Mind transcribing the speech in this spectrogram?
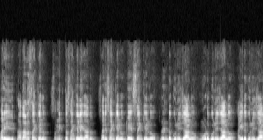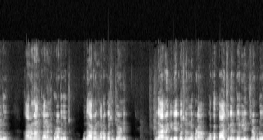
మరి ఇది ప్రధాన సంఖ్యలు సంయుక్త సంఖ్యలే కాదు సరి సంఖ్యలు బేస్ సంఖ్యలు రెండు గుణిజాలు మూడు గుణిజాలు ఐదు గుణిజాలు కారణాంకాలను కూడా అడగవచ్చు ఉదాహరణ మరో క్వశ్చన్ చూడండి. ఉదాహరణకి ఇదే క్వశ్చన్ లోపల ఒక పాచికను దొరిలించినప్పుడు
